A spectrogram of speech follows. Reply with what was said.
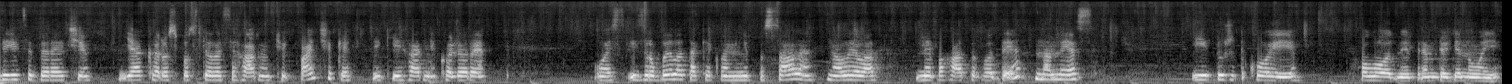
Дивіться, до речі, як розпустилися гарно тюльпанчики, які гарні кольори. Ось, і зробила так, як ви мені писали. Налила небагато води на низ і дуже такої холодної, прям льодяної.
